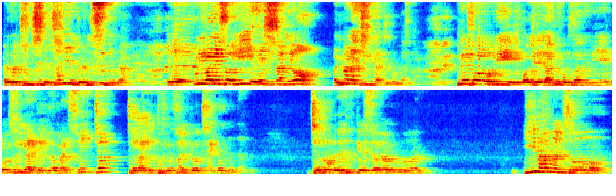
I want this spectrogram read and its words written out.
여러분 정신을 차리는 줄 믿습니다. 예 우리가 그래서 이 예배 시간이요 얼마나 중요한지 몰라요. 그래서 우리 어제 남편 목사님이 뭐 설교할 때 그런 말씀 했죠? 제가 유튜브 설교 잘 듣는다고. 제가 왜 듣겠어요 여러분? 일하면서.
